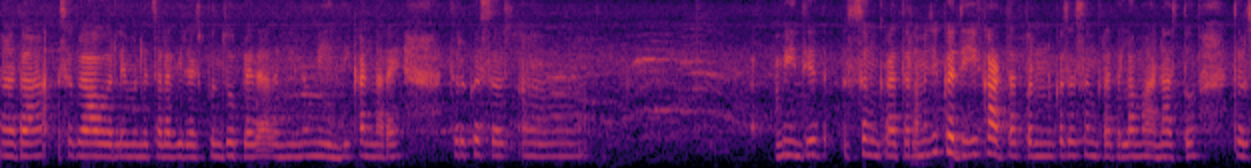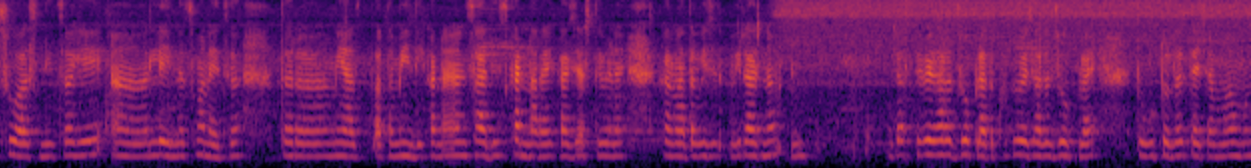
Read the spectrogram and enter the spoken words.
आणि आता सगळं आवरलं म्हणलं चला विराज पण झोपलाय. आता मी ना मेहंदी काढणार आहे. तर कसं मेहंदीत संक्रांतीला म्हणजे कधीही काढतात पण कसं संक्रांतीला मान असतो तर सुवासनीचं हे अं, लेणंच म्हणायचं. तर मी आज आता मेहंदी काढणार आणि साधीच काढणार आहे का जास्त वेळ नाही. कारण आता विज विराजनं जास्त वेळ झाला झोपला तर खूप वेळ झाला झोपला आहे तर उठवलं त्याच्यामुळं मग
